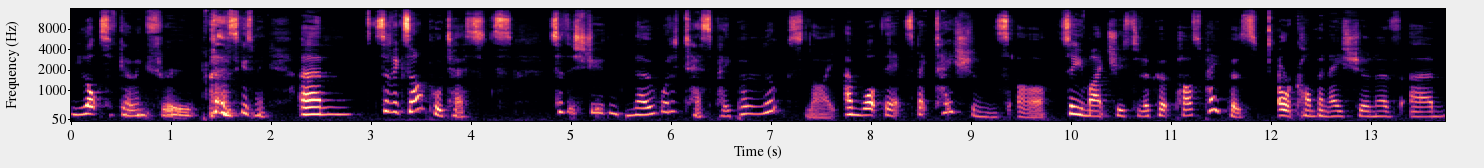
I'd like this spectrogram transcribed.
lots of going through, excuse me, um, sort of example tests so that students know what a test paper looks like and what the expectations are. So you might choose to look at past papers or a combination of, um,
